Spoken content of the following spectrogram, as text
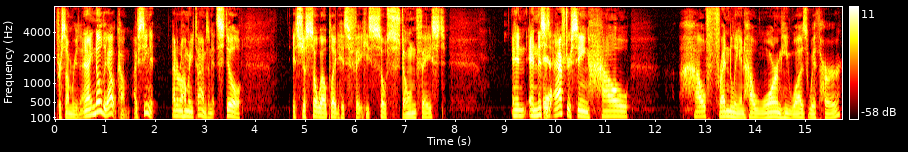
for some reason, and I know the outcome. I've seen it. I don't know how many times, and it's still, it's just so well played. His face, he's so stone faced, and and this is after seeing how how friendly and how warm he was with her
